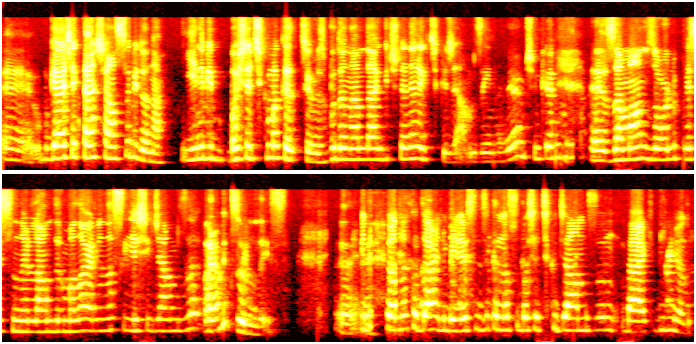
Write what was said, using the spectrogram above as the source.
Ee, bu gerçekten şanslı bir dönem. Yeni bir başa çıkma katıyoruz. Bu dönemden güçlenerek çıkacağımızı inanıyorum. Çünkü e, zaman, zorluk ve sınırlandırmalarla nasıl yaşayacağımızı öğrenmek zorundayız. Bir şu ana kadar hani belirsizlikle nasıl başa çıkacağımızın belki bilmiyorduk.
